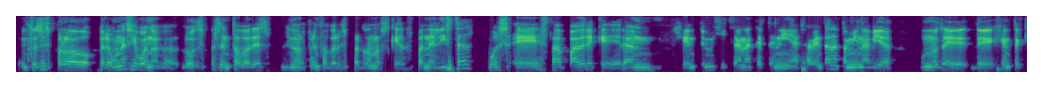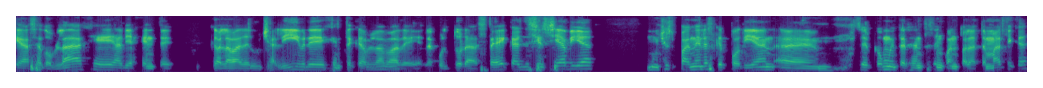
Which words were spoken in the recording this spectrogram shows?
Entonces, pero, pero aún así, bueno, los presentadores, no los presentadores, perdón, los que los panelistas, pues eh, estaba padre que eran gente mexicana que tenía esa ventana. También había uno de, de gente que hace doblaje, había gente que hablaba de lucha libre, gente que hablaba de la cultura azteca, es decir, sí había muchos paneles que podían eh, ser como interesantes en cuanto a la temática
